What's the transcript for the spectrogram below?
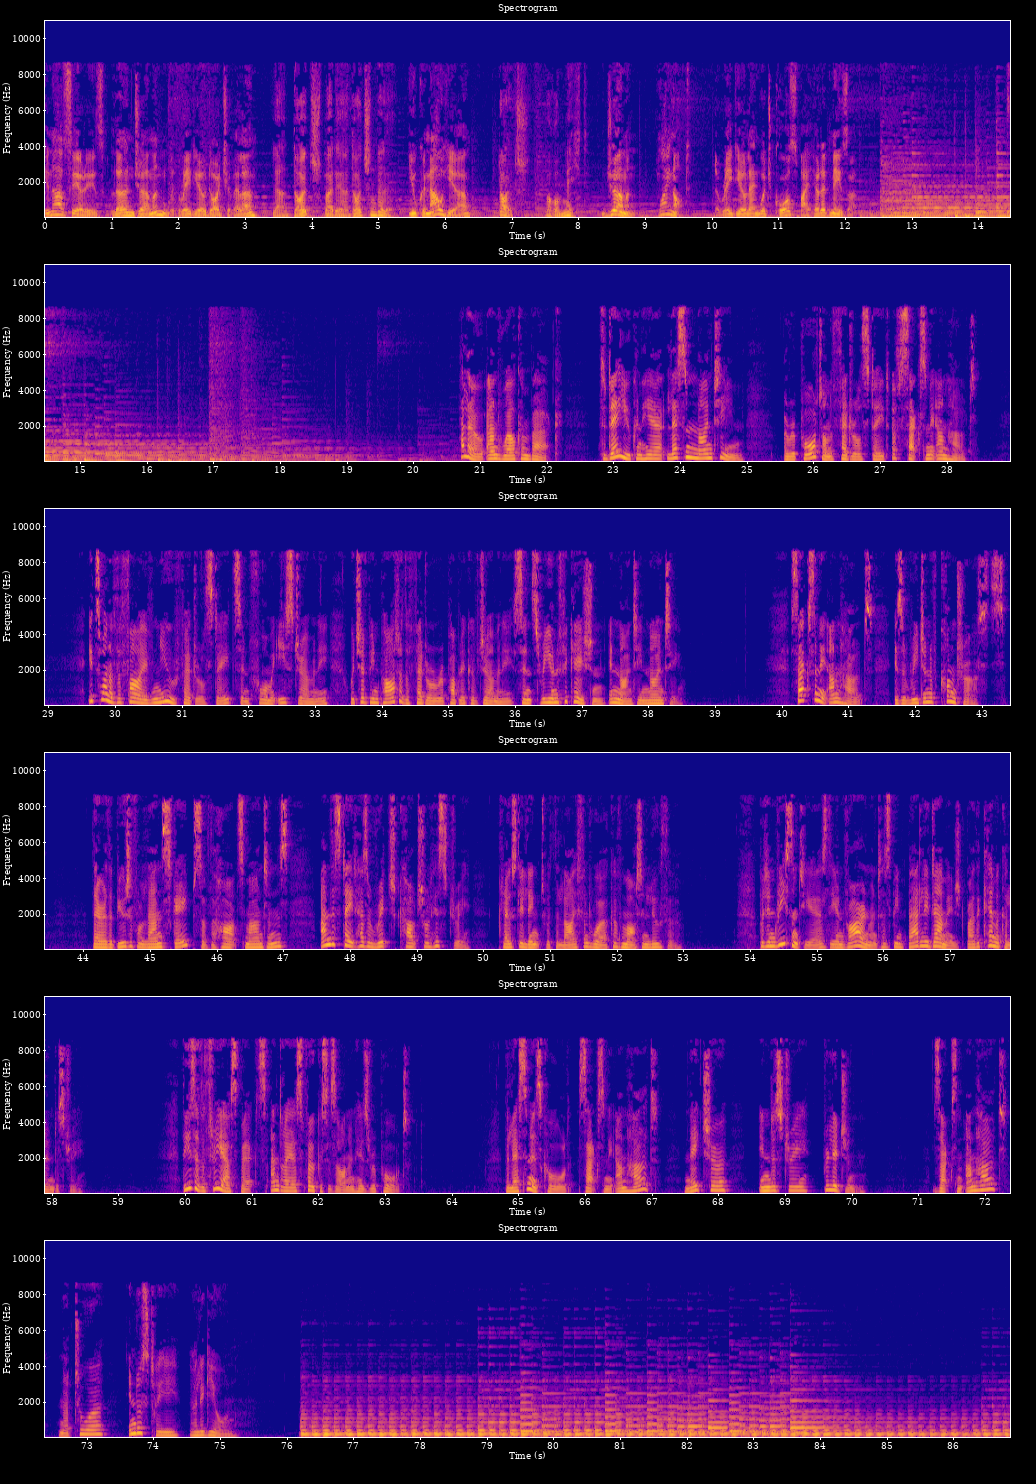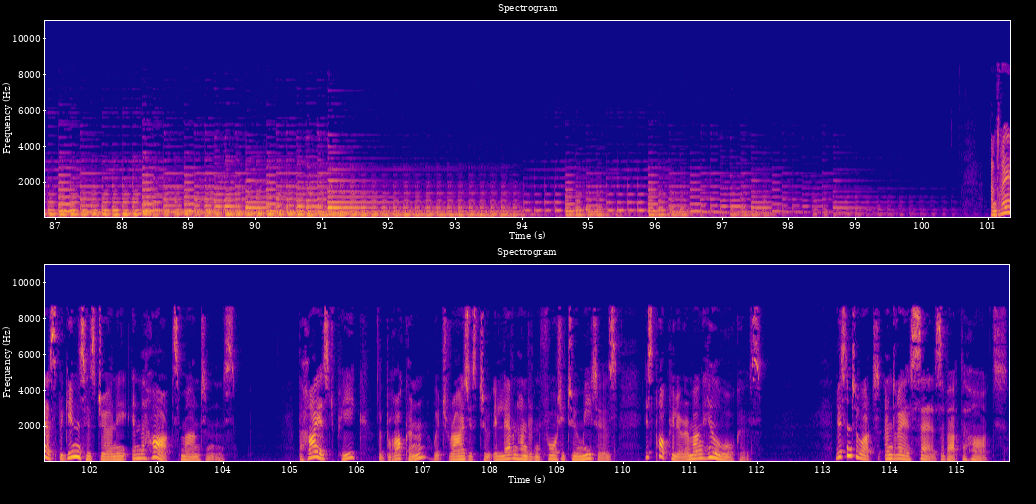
In our series Learn German with Radio Deutsche Welle, Lernt Deutsch bei der Deutschen Welle. you can now hear Deutsch, warum nicht? German, Why Not? A radio language course by Herrad Meese. Hello and welcome back. Today you can hear Lesson 19, a report on the federal state of Saxony-Anhalt. It's one of the five new federal states in former East Germany which have been part of the Federal Republic of Germany since reunification in 1990. Saxony-Anhalt is a region of contrasts. There are the beautiful landscapes of the Harz Mountains, and the state has a rich cultural history, closely linked with the life and work of Martin Luther. But in recent years, the environment has been badly damaged by the chemical industry. These are the three aspects Andreas focuses on in his report. The lesson is called Saxony-Anhalt, Nature, Industry, Religion. Sachsen-Anhalt, Natur, Industrie, Religion. Begins his journey in the Harz Mountains. The highest peak, the Brocken, which rises to 1142 meters, is popular among hill walkers. Listen to what Andreas says about the Harz.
